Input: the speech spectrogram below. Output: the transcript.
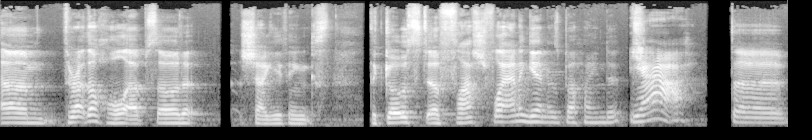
um throughout the whole episode shaggy thinks the ghost of flash flanagan is behind it Yeah. The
